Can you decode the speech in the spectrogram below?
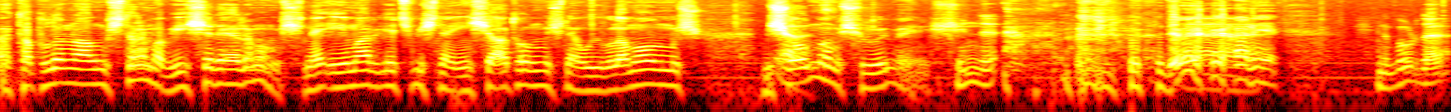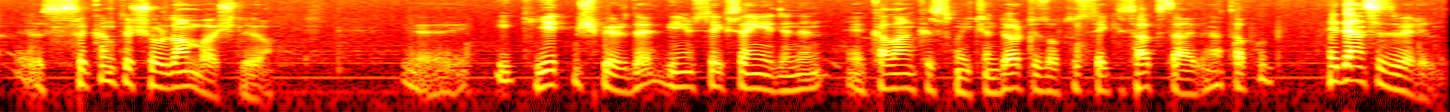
Ha, tapularını almışlar ama bir işe de yaramamış. Ne imar geçmiş, ne inşaat olmuş, ne uygulama olmuş. Bir şey Evet. olmamış Ruhi Bey. Şimdi Değil mi? Yani Şimdi burada e, sıkıntı şuradan başlıyor. E, İlk 71'de 1187'nin e, kalan kısmı için 438 hak sahibine tapu nedensiz verilmiyor.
